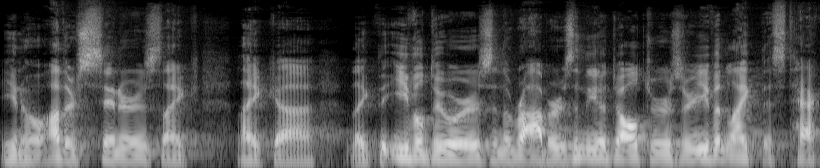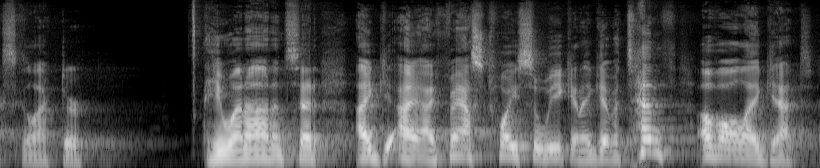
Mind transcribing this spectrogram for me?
you know, other sinners like, like, uh, like the evildoers and the robbers and the adulterers, or even like this tax collector. He went on and said, I, I, I fast twice a week and I give a tenth of all I get.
